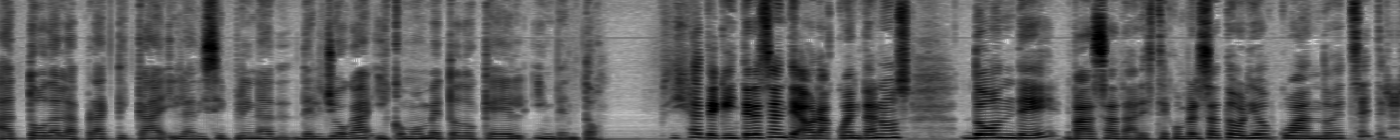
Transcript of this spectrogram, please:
a toda la práctica y la disciplina de- del yoga y como método que él inventó. Fíjate qué interesante. Ahora cuéntanos dónde vas a dar este conversatorio, cuándo, etcétera.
